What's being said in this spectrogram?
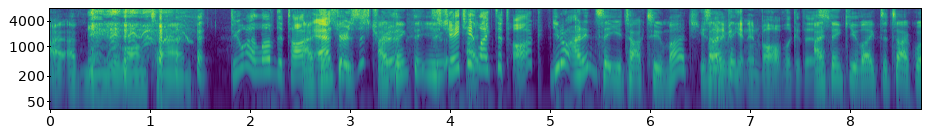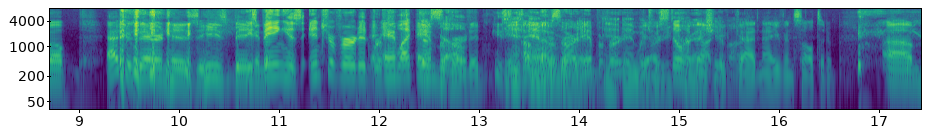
I, I've known you a long time. Do I love to talk? I think Ask her, that- is this true? I think that you- Does JJ I- like to talk? you know, I didn't say you talk too much. He's not I even think, getting involved. Look at this. I think you like to talk. Well, Asher's there in his he's being he's an being his introverted, Am- reflective self. ambiverted. He's, He's oh, I'm sorry, ambiverted. ambiverted, which we still have not defined. God, now you've insulted him. Um,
